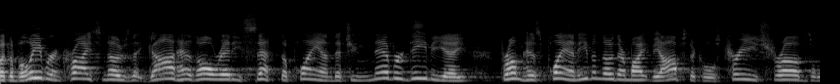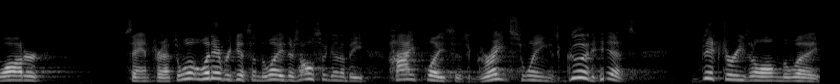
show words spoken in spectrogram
But the believer in Christ knows that God has already set the plan, that you never deviate from his plan, even though there might be obstacles, trees, shrubs, water, sand traps, whatever gets in the way. There's also going to be high places, great swings, good hits, victories along the way.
